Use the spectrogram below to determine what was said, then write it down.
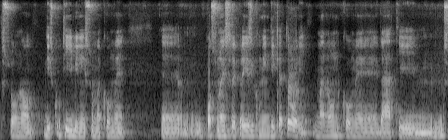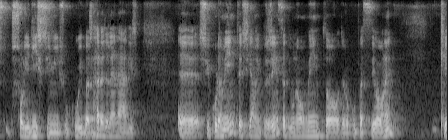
sono discutibili, insomma, come eh, possono essere presi come indicatori, ma non come dati mh, solidissimi su cui basare delle analisi. Eh, sicuramente siamo in presenza di un aumento dell'occupazione che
